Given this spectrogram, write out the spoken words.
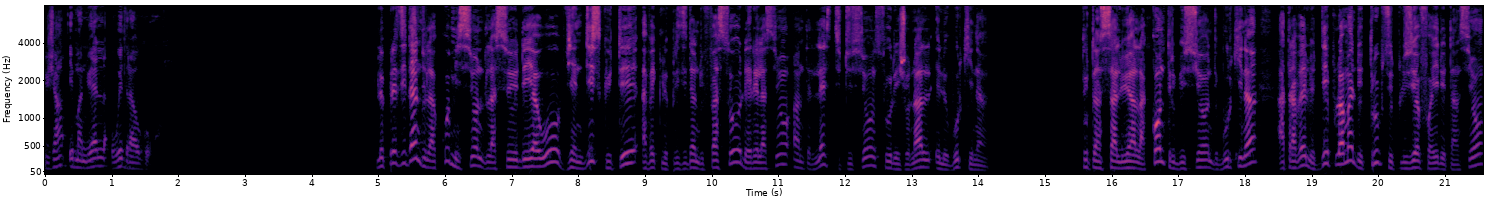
Jean-Emmanuel Ouedraogo. Le président de la commission de la CEDEAO vient discuter avec le président du FASO des relations entre l'institution sous-régionale et le Burkina. Tout en saluant la contribution du Burkina à travers le déploiement de troupes sur plusieurs foyers de tension,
